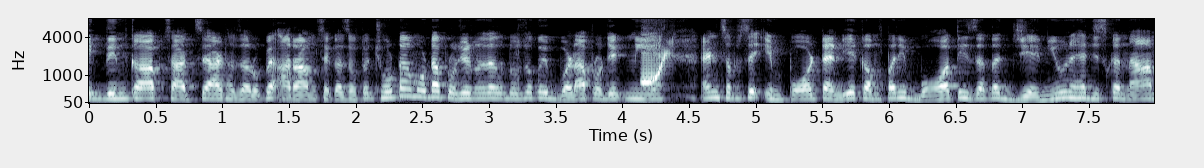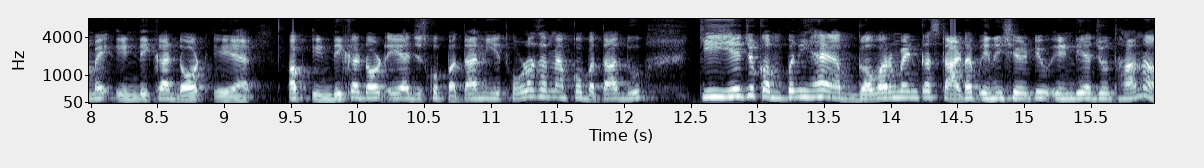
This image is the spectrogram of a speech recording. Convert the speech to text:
एक दिन का आप सात से आठ हज़ार रुपए आराम से कर सकते हो। छोटा मोटा प्रोजेक्ट रहता है दोस्तों कोई बड़ा प्रोजेक्ट नहीं है। एंड सबसे इंपॉर्टेंट ये कंपनी बहुत ही ज़्यादा जेन्यून है, जिसका नाम है इंडिका डॉट ए आई अब इंडिका डॉट ए आई जिसको पता नहीं है, थोड़ा सा मैं आपको बता दूँ कि ये जो कंपनी है, अब गवर्नमेंट का स्टार्टअप इनिशिएटिव इंडिया जो था ना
